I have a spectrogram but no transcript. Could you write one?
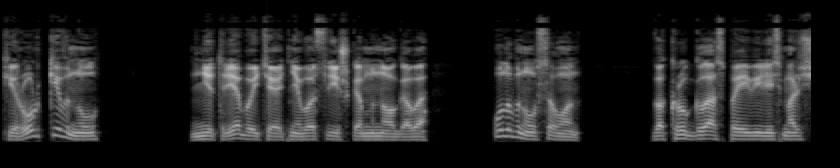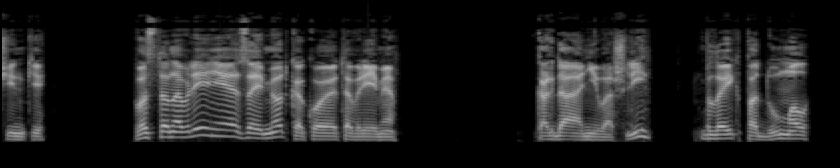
Хирург кивнул. «Не требуйте от него слишком многого», — улыбнулся он. Вокруг глаз появились морщинки. Восстановление займет какое-то время. Когда они вошли, Блейк подумал,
